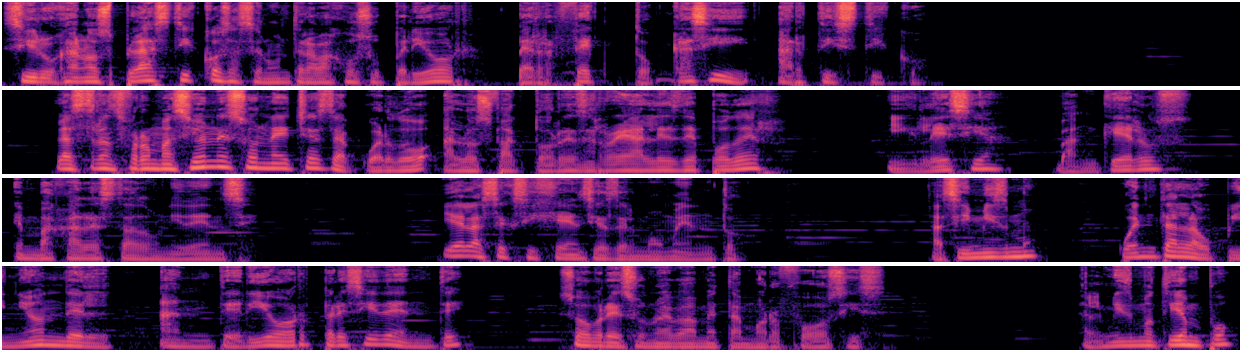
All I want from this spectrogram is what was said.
Cirujanos plásticos hacen un trabajo superior, perfecto, casi artístico. Las transformaciones son hechas de acuerdo a los factores reales de poder, iglesia, banqueros, embajada estadounidense, y a las exigencias del momento. Asimismo, cuenta la opinión del anterior presidente sobre su nueva metamorfosis. Al mismo tiempo,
